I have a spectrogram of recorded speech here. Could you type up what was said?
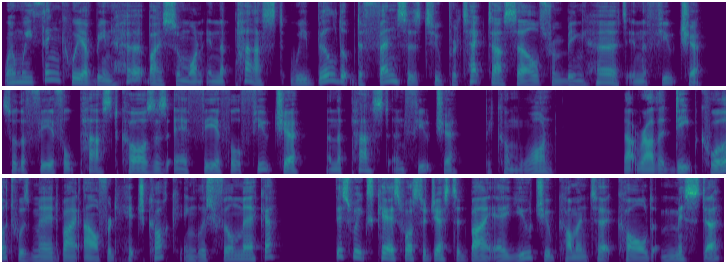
When we think we have been hurt by someone in the past, we build up defenses to protect ourselves from being hurt in the future. So the fearful past causes a fearful future, and the past and future become one. That rather deep quote was made by Alfred Hitchcock, English filmmaker. This week's case was suggested by a YouTube commenter called Mr.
